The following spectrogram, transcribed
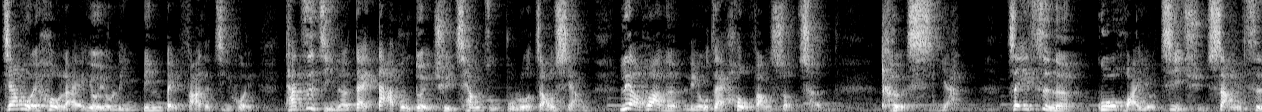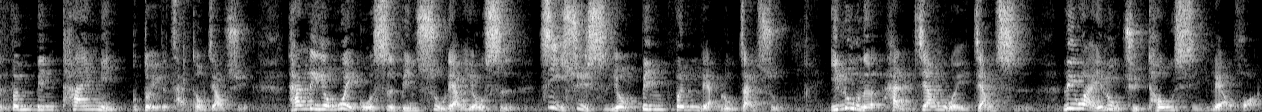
姜维后来又有领兵北伐的机会，他自己呢带大部队去羌族部落招降，廖化呢留在后方守城。可惜呀、啊，这一次呢，郭淮有汲取上一次分兵 timing 不对的惨痛教训，他利用魏国士兵数量优势，继续使用兵分两路战术，一路呢和姜维僵持，另外一路去偷袭廖化。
